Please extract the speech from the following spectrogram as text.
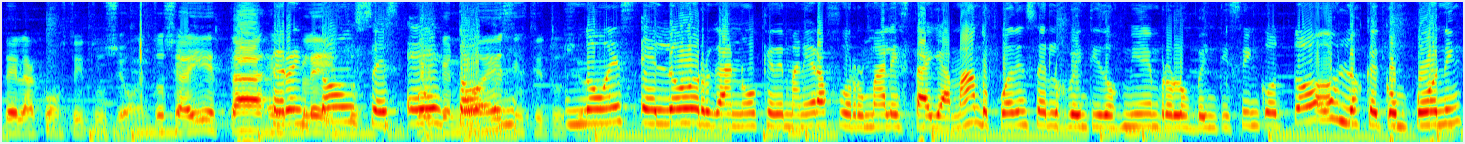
de la Constitución. Entonces ahí está el pleito, entonces porque no es institucional. No es el órgano que de manera formal está llamando, pueden ser los 22 miembros, los 25, todos los que componen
